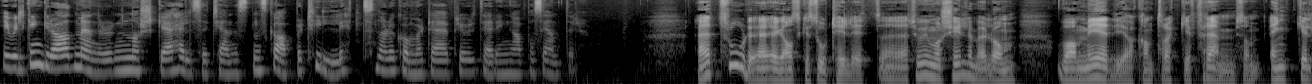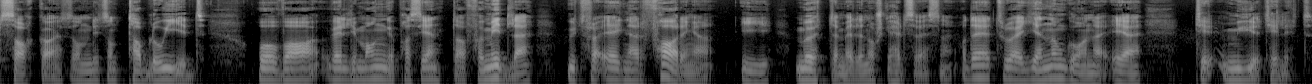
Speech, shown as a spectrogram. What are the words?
I hvilken grad mener du den norske helsetjenesten skaper tillit når det kommer til prioritering av pasienter? Jeg tror det er ganske stor tillit. Jeg tror vi må skille mellom hva media kan trekke frem som enkeltsaker, sånn litt sånn tabloid, og hva veldig mange pasienter formidler ut fra egne erfaringer i møte med det norske helsevesenet. Og Det tror jeg gjennomgående er til mye tillit.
